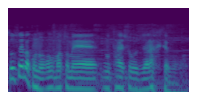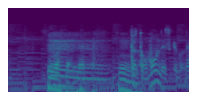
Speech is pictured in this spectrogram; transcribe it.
そうすればこのまとめの対象じゃなくても済みますからね。うん。うん。だと思うんですけどね。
